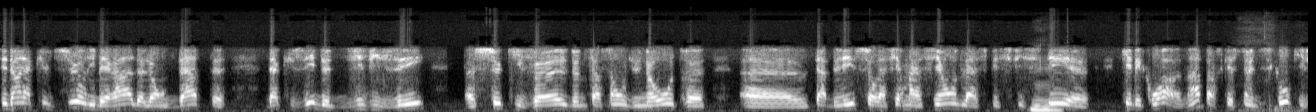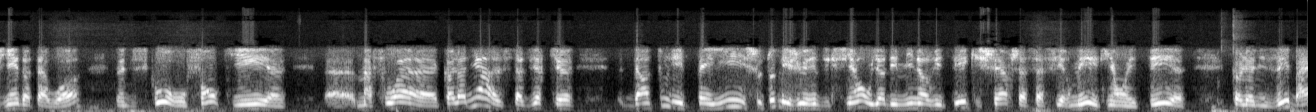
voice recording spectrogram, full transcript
c'est dans la culture libérale de longue date d'accuser de diviser euh, ceux qui veulent, d'une façon ou d'une autre, euh, tabler sur l'affirmation de la spécificité mhm. euh, québécoise, hein, parce que c'est un discours qui vient d'Ottawa, un discours au fond qui est, ma foi, colonial, c'est-à-dire que dans tous les pays, sous toutes les juridictions où il y a des minorités qui cherchent à s'affirmer et qui ont été colonisées, ben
